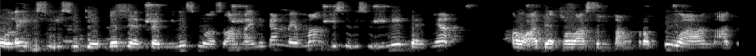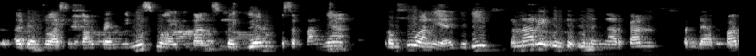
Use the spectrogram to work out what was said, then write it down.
oleh isu-isu gender dan feminisme. Selama ini kan memang isu-isu ini banyak kalau ada kelas tentang perempuan, ada, ada kelas tentang feminisme, itu kan sebagian pesertanya perempuan ya. Jadi menarik untuk mendengarkan pendapat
